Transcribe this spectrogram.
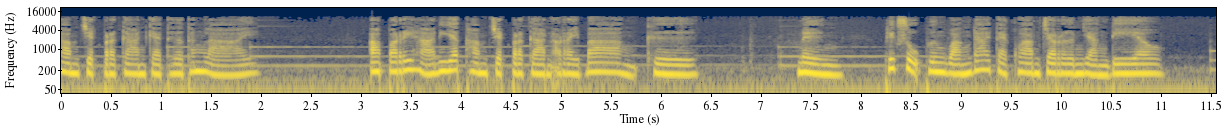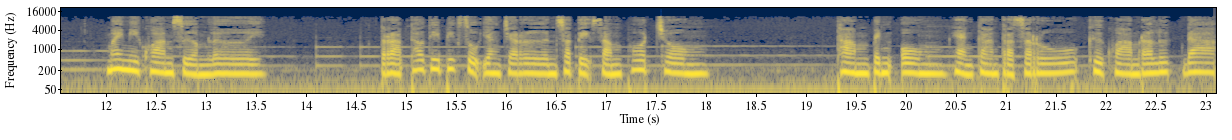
ธรรมเจ็ดประการแก่เธอทั้งหลาย อปาริหานิยธรรมเจ็ดประการอะไรบ้าง คือ 1. ภิกษุพึงหวังได้แต่ความเจริญอย่างเดียว ไม่มีความเสื่อมเลย ตราบเท่าที่ภิกษุยังเจริญสติสัมโพชฌงค์ ธรรมเป็นองค์ แห่งการตรัสรู้คือความระลึกได้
